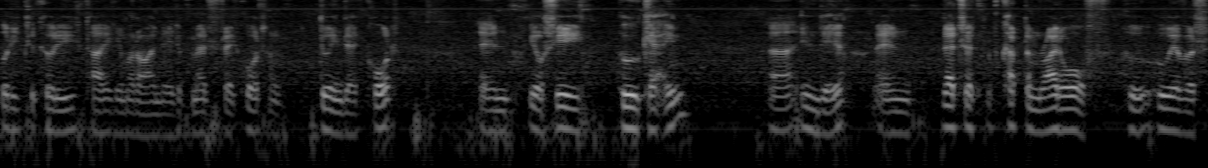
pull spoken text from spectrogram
Hori Te Kuri, Taheke Marae Native Magistrate Court, and doing that court and you'll see who came uh, in there and that's it, I've cut them right off who, whoever's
